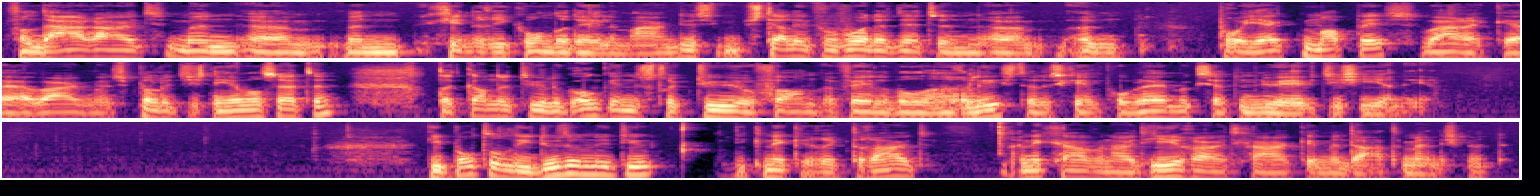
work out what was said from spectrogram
van daaruit mijn, um, mijn generieke onderdelen maak. Dus stel even voor dat dit een, um, een projectmap is waar ik, uh, waar ik mijn spulletjes neer wil zetten. Dat kan natuurlijk ook in de structuur van available en release, dat is geen probleem. Ik zet hem nu eventjes hier neer. Die bottle die doet er nu die knikker ik eruit. En ik ga vanuit hieruit ga ik in mijn datamanagement.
